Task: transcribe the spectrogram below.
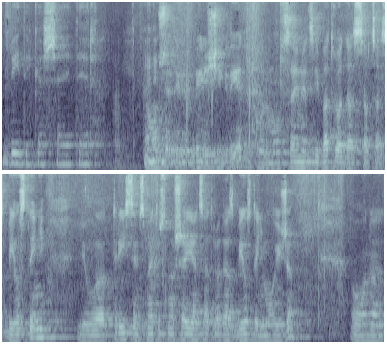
vidi, kas šeit ir. Nu, šeit ir brīnišķīga vieta, kur mūsu saimniecība atrodas. Tā saucās Bilstiņa, jo 300 metrus no šejienes atrodas Bilstiņa mūža. Un,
